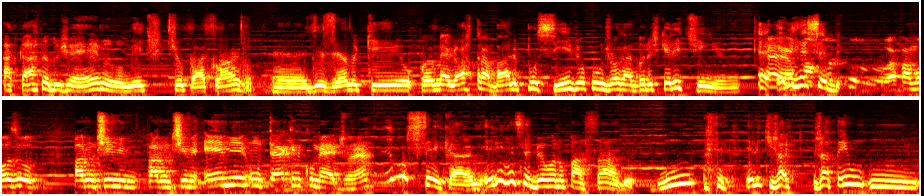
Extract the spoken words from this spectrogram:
a carta do GM, o Mitch Kilpatrick, é, dizendo que foi o melhor trabalho possível com os jogadores que ele tinha. Né? É, é, ele é recebeu. É famoso para um time para um time M, um técnico médio, né? Eu não sei, cara. Ele recebeu ano passado um. ele já, já tem um, um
